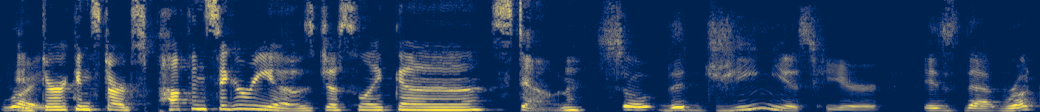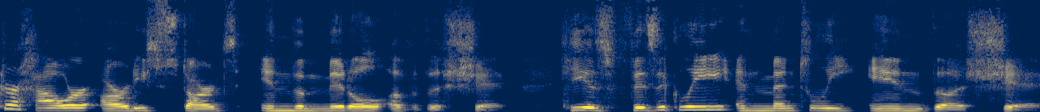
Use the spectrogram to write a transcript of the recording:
Right. And Durkin starts puffing cigarillos just like uh, Stone. So the genius here is that Rutger Hauer already starts in the middle of the shit. He is physically and mentally in the shit,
